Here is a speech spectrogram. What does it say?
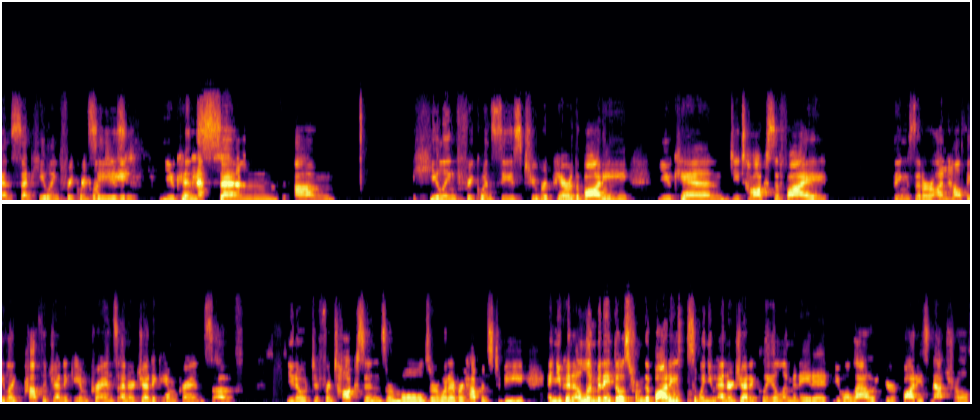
and send healing frequencies you can send um, healing frequencies to repair the body. You can detoxify things that are unhealthy like pathogenic imprints energetic imprints of you know different toxins or molds or whatever it happens to be. And you can eliminate those from the body. So when you energetically eliminate it you allow your body's natural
